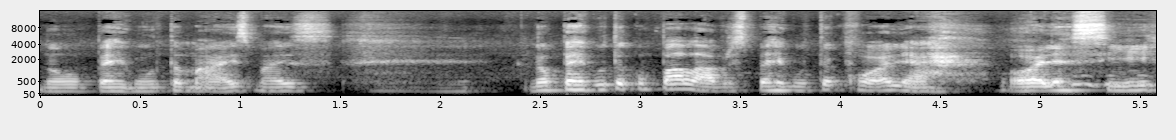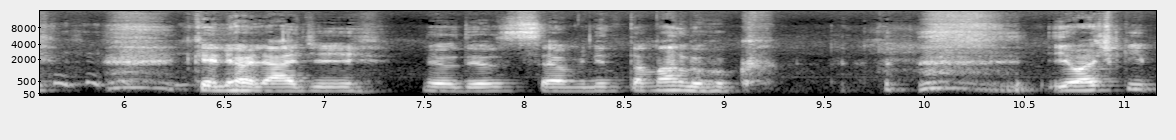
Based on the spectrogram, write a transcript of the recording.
não perguntam mais, mas não pergunta com palavras, pergunta com olhar. Olha assim, aquele olhar de meu Deus do céu, o menino tá maluco. E eu acho que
